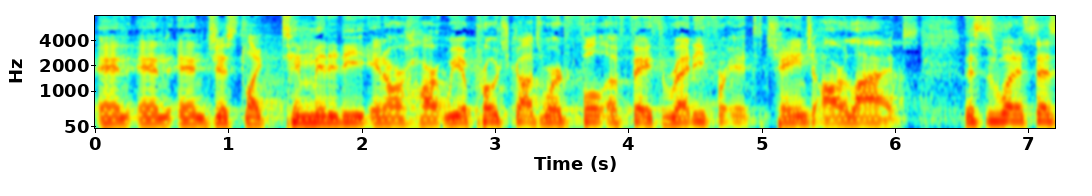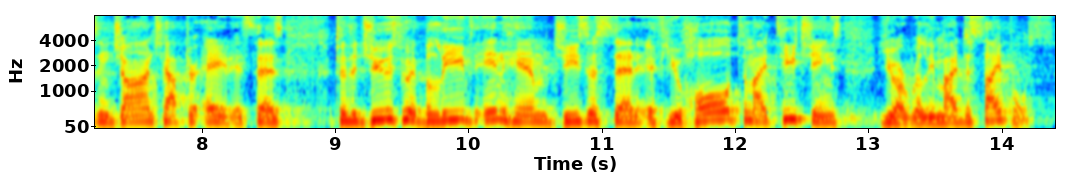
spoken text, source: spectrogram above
and, and, and just like timidity in our heart. We approach God's word full of faith, ready for it to change our lives. This is what it says in John chapter 8. It says, To the Jews who had believed in him, Jesus said, If you hold to my teachings, you are really my disciples.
